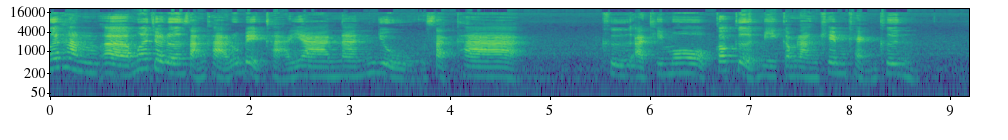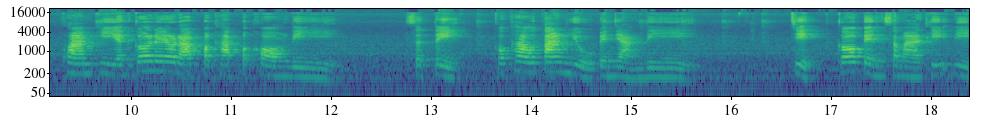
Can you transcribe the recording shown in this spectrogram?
เมื่อทำเอ่อเมื่อเจริญสังขารุเบกขายานนั้นอยู่ศรัทธา คืออธิโมกข์ก็เกิดมีกำลังเข้มแข็งขึ้น ความเพียรก็ได้รับประคับประคองดี สติก็เข้าตั้งอยู่เป็นอย่างดี จิตก็เป็นสมาธิดี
